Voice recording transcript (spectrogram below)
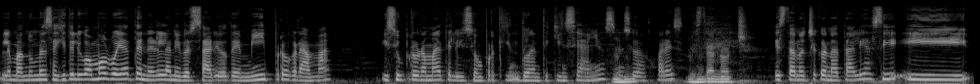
le mando un mensajito y le digo, amor, voy a tener el aniversario de mi programa. Hice un programa de televisión por, durante 15 años en Ciudad Juárez. Esta noche. Esta noche con Natalia, sí. Y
